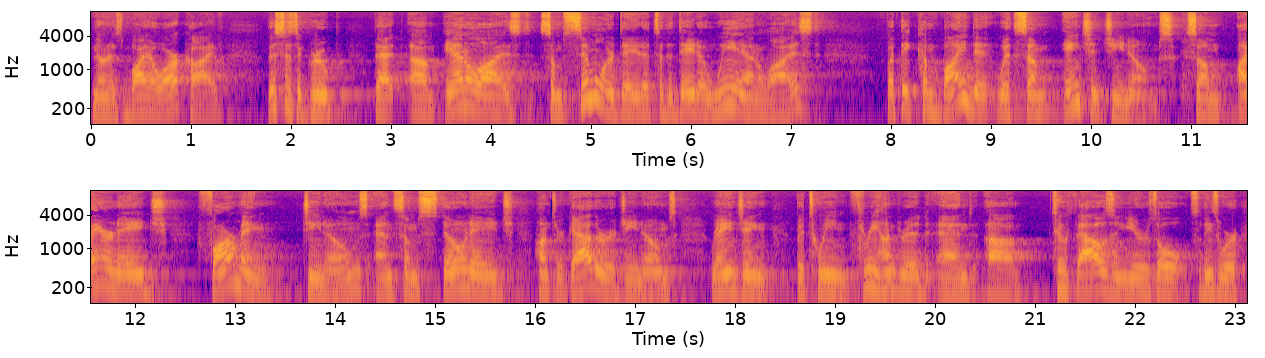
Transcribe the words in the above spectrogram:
known as bioRxiv. This is a group that um, analyzed some similar data to the data we analyzed, but they combined it with some ancient genomes, some Iron Age farming genomes and some Stone Age hunter gatherer genomes, ranging between 300 and uh, 2,000 years old. So these were,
